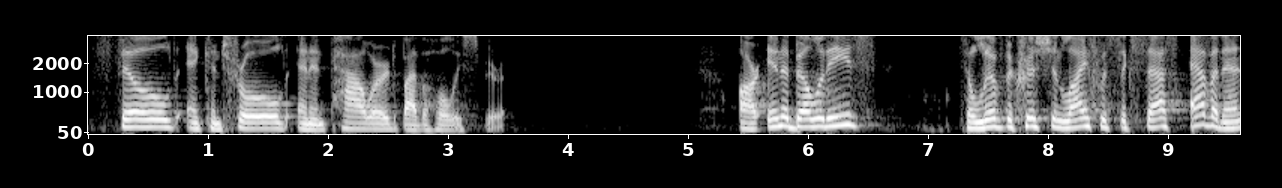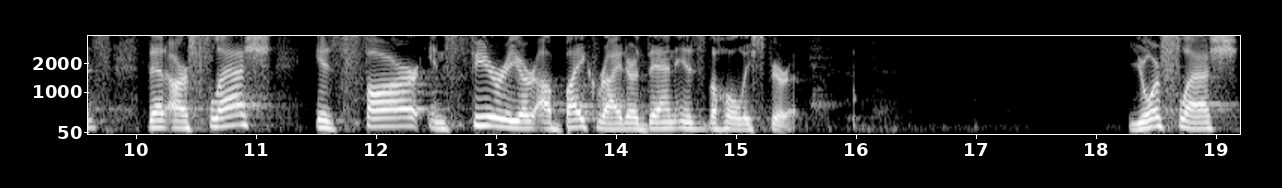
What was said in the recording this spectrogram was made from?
filled and controlled and empowered by the Holy Spirit our inabilities to live the Christian life with success evidence that our flesh is far inferior a bike rider than is the Holy Spirit. Your flesh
